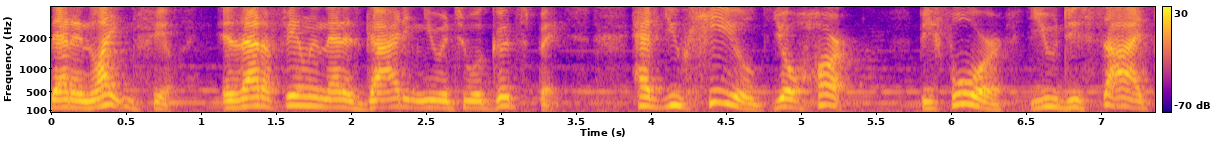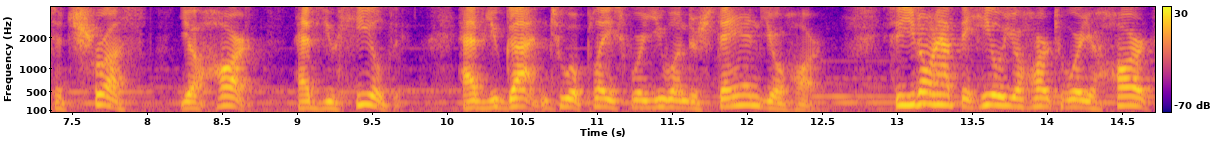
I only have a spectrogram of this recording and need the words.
that enlightened feeling? Is that a feeling that is guiding you into a good space? Have you healed your heart before you decide to trust your heart? Have you healed it? Have you gotten to a place where you understand your heart? See, you don't have to heal your heart to where your heart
